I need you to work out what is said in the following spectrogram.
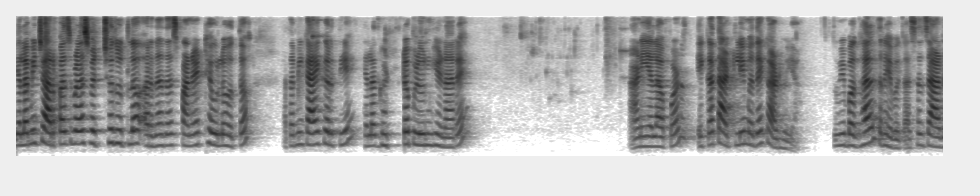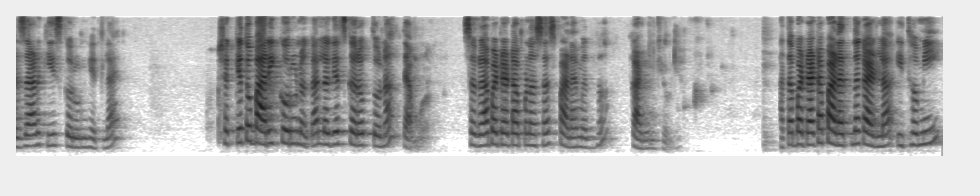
याला मी चार पाच वेळा स्वच्छ धुतलं अर्धा तास पाण्यात ठेवलं होतं. आता मी काय करते याला घट्ट पिळून घेणार आहे. आणि याला आपण एका ताटलीमध्ये काढूया. तुम्ही बघाल तर हे बघा असं जाडजाड कीस किस करून आहे शक्यतो बारीक करू नका लगेच करपतो ना त्यामुळं. सगळा बटाटा आपण असाच पाण्यामधनं काढून घेऊया. आता बटाटा पाण्यातनं काढला. इथं मी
